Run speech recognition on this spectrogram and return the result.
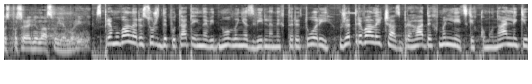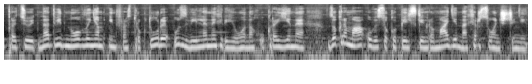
безпосередньо на своєму рівні. Спрямували ресурс депутати і на відновлення звільнених територій. Вже тривалий час бригади хмельницьких комунальників працюють над відновленням інфраструктури у звільнених регіонах України, зокрема у Високопільській громаді на Херсонщині.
